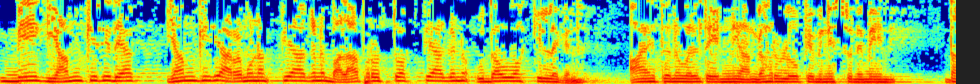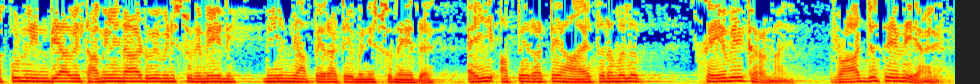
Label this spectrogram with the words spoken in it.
මේ යම් කිසි දෙයක් යම් කිසි අරමුණක් තියාගෙන බලාපොරොත්තුවක් තියාගෙන උදව්වක් ඉල්ලගෙන ආයතන වලට එන්නේ අඟහරු ලෝකෙ මිනිස්සු නෙමෙයිනේ. දකුණු ඉන්දියාවේ තමිල්නාඩුවේ මිනිස්සු නෙමෙයිනේ. මේ ඉන්නේ අපේ රටේ මිනිස්සු නේද? ඇයි අපේ රටේ ආයතනවල සේවය කරන අය, රාජ්‍ය සේවයේ අය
